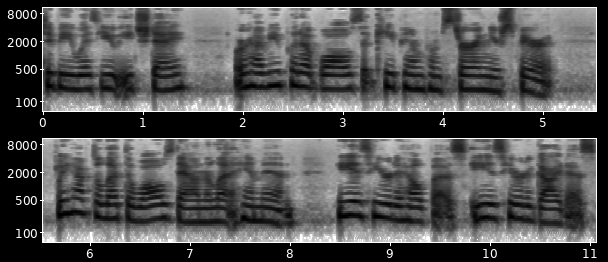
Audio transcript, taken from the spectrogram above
to be with you each day? Or have you put up walls that keep him from stirring your spirit? We have to let the walls down and let Him in. He is here to help us, He is here to guide us.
